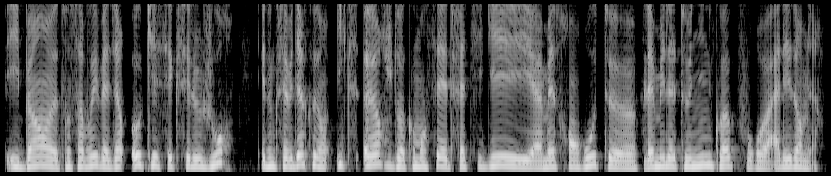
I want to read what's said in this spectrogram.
Et ben, ton cerveau, il va dire, ok, c'est que c'est le jour et donc ça veut dire que dans X heures, je dois commencer à être fatiguée et à mettre en route euh, la mélatonine quoi pour euh, aller dormir.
